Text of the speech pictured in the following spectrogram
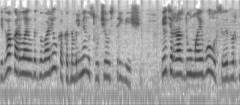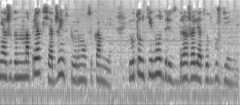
Едва Карлайл договорил, как одновременно случилось три вещи. Ветер раздул мои волосы, Эдвард неожиданно напрягся, а Джеймс повернулся ко мне. Его тонкие ноздри задрожали от возбуждения.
